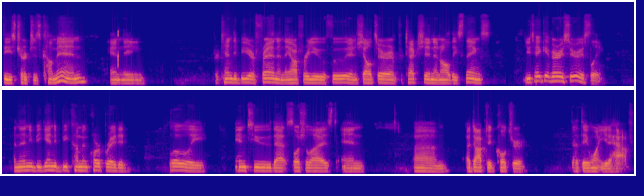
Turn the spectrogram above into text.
these churches come in and they pretend to be your friend and they offer you food and shelter and protection and all these things, you take it very seriously. And then you begin to become incorporated slowly into that socialized and um, adopted culture that they want you to have.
